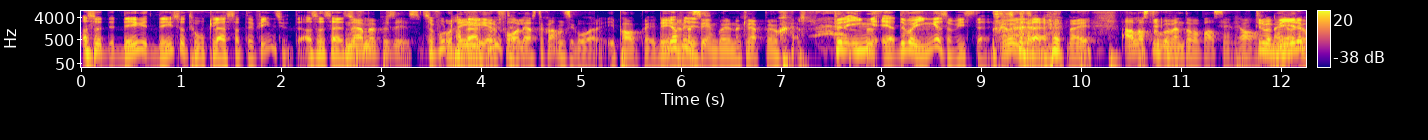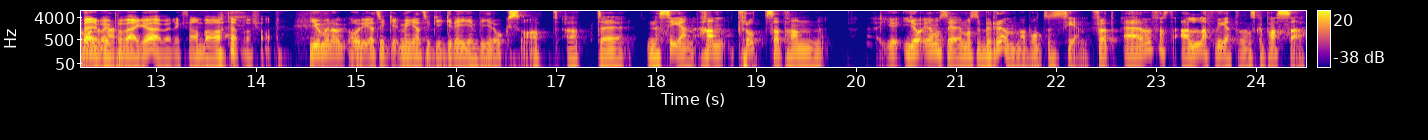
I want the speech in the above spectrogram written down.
Alltså det, är ju det är ju så tokläst att det finns ju inte. Alltså, så här, så Nej fort, men precis. så fort och det är ju er farligaste chans igår i powerplay. Det är Ja, när precis. Nässén går in och knäpper den själv. för ja, det var ingen som visste. Det var ju så här, Nej, alla stod och väntade på passningen. Ja. till och med Myrenberg var ju på väg över liksom. Han bara, vad fan. Jo, men, och, och jag tycker, men jag tycker grejen blir också att, att eh, Nässén, han, trots att han... Jag, jag, måste, säga, jag måste berömma Pontus Nässén. För att även fast alla vet att han ska passa,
